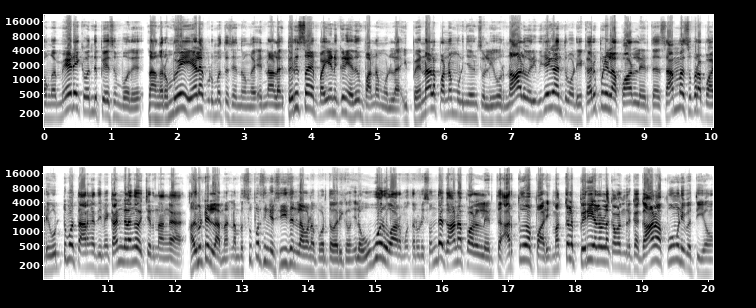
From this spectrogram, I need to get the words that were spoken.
அவங்க மேடைக்கு வந்து பேசும்போது நாங்க ரொம்பவே ஏழை குடும்பத்தை சேர்ந்தவங்க. என்னால பெருசா என் பையனுக்குன்னு எதுவும் பண்ண முடியல. இப்போ என்னால பண்ண முடிஞ்சதுன்னு சொல்லி ஒரு நாலு வரி விஜயகாந்தனுடைய கருப்பு நிலா பாடல் எடுத்த செம்ம சூப்பரா பாடி ஒட்டுமொத்த அரங்கத்தையுமே கண்கலங்க வச்சிருந்தாங்க. அது மட்டும் இல்லாம நம்ம சூப்பர் சிங்கர் சீசன் லெவனை பொறுத்த வரைக்கும் இதுல ஒவ்வொரு வாரமும் தன்னுடைய சொந்த கானா பாடல்கள் எடுத்து அற்புதமா பாடி மக்களை பெரிய அளவுல கவர்ந்திருக்க கானா பூமணி பத்தியும்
